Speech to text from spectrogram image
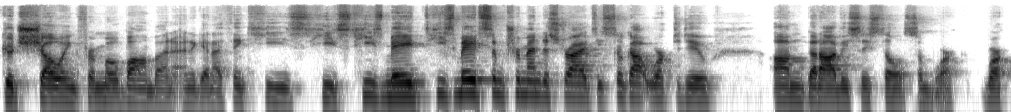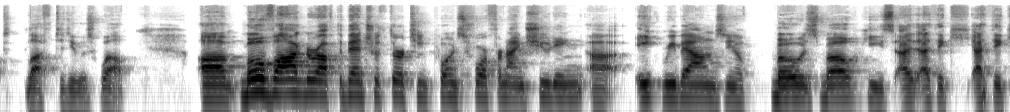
good showing from Mo Bamba. And, and again, I think he's he's he's made he's made some tremendous strides. He's still got work to do, um, but obviously still some work work left to do as well. Um, Mo Wagner off the bench with 13 points, four for nine shooting, uh, eight rebounds. You know, Mo is Mo. He's I, I think I think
